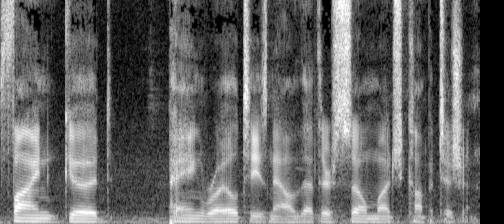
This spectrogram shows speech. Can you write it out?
find good paying royalties now that there's so much competition.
